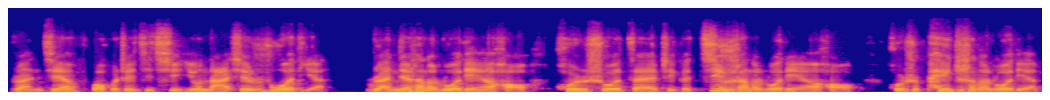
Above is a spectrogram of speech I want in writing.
软件，包括这机器有哪些弱点，软件上的弱点也好，或者说在这个技术上的弱点也好，或者是配置上的弱点，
